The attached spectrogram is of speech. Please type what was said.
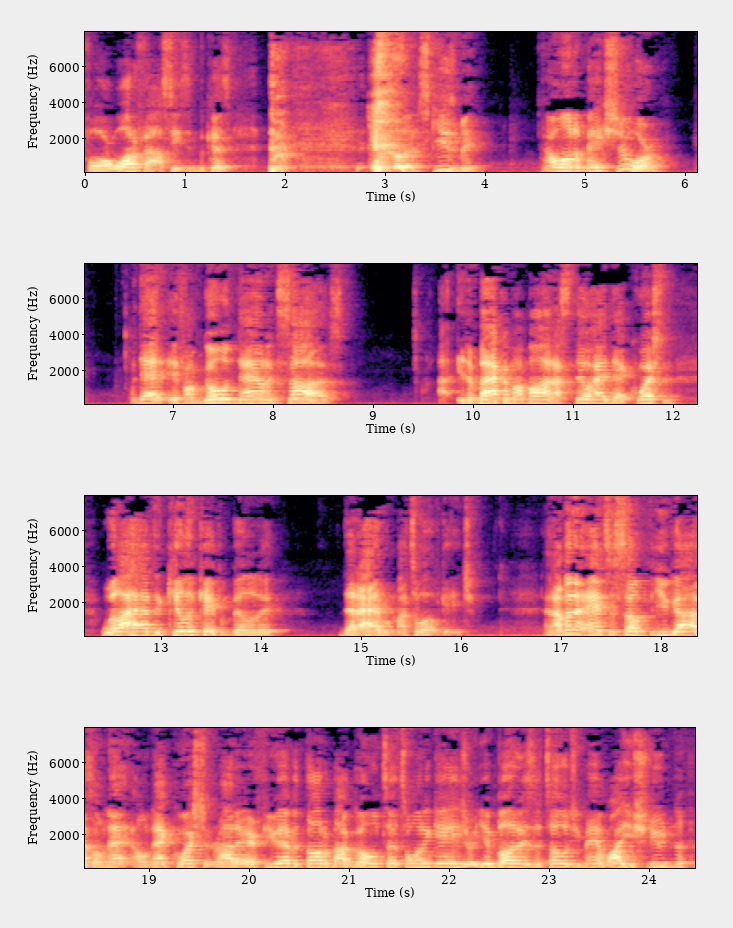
for waterfowl season because, excuse me, I want to make sure that if I'm going down in size in the back of my mind, I still had that question: Will I have the killing capability that I had with my 12 gauge? And I'm going to answer some for you guys on that on that question right there. If you ever thought about going to a 20 gauge, or your buddies have told you, man, why are you shooting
